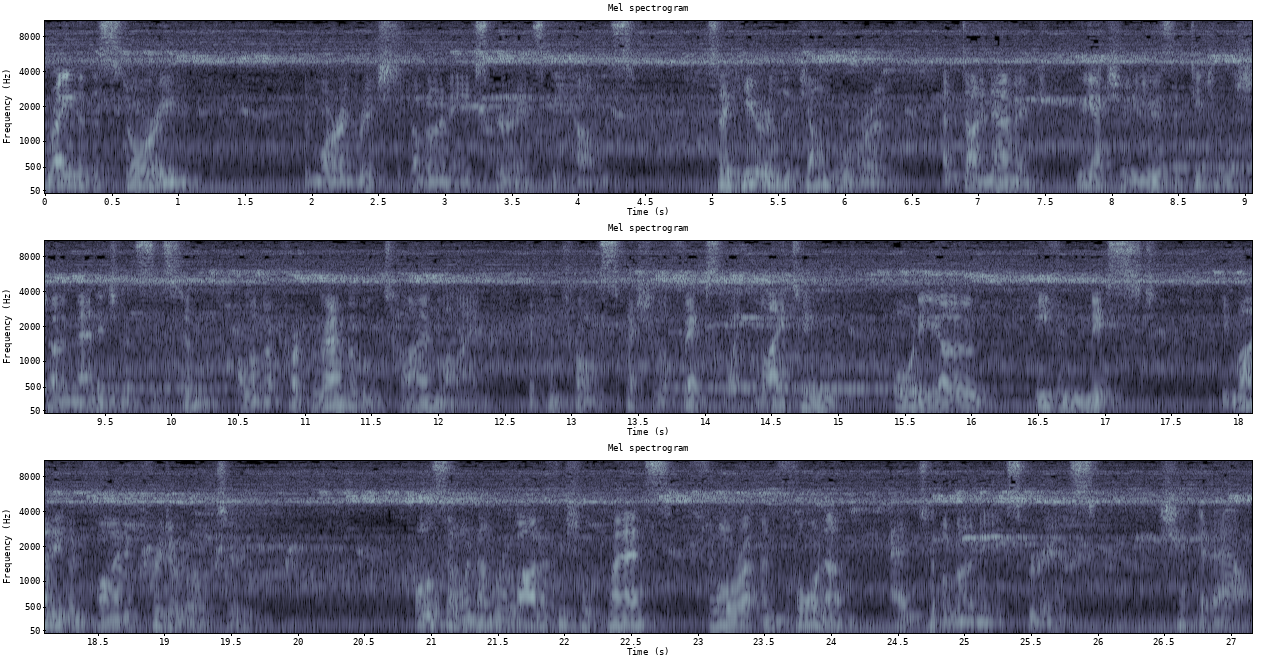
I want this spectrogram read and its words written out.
greater the story, the more enriched the learning experience becomes. So here in the jungle room, a dynamic we actually use a digital show management system along a programmable timeline that controls special effects like lighting, audio, even mist. You might even find a critter or two. Also, a number of artificial plants, flora and fauna add to the learning experience. Check it out.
